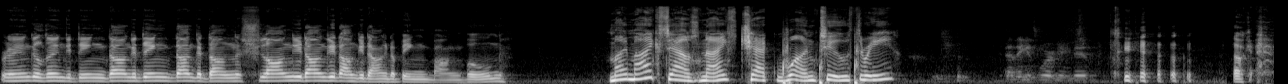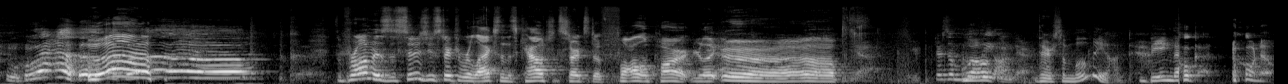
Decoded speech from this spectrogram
Ring a ding a ding dong a ding dong a dong schlongy dongy dongy dong da bing bong boom. My mic sounds nice. Check one, two, three. I think it's working, dude. Okay. The problem is, as soon as you start to relax on this couch, it starts to fall apart. You're like, Ugh. There's a movie on there. there's a movie on there. Being the. Oh god. Oh no.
